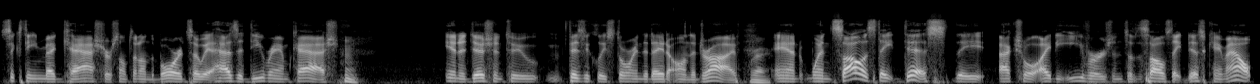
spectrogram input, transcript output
16 meg cache or something on the board. So it has a dram cache in addition to physically storing the data on the drive. Right. And when solid state disks, the actual IDE versions of the solid state disk came out,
